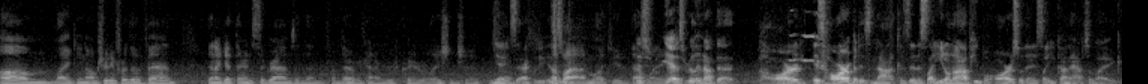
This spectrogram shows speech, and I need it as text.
Um, like you know, I'm shooting for the event. Then I get their Instagrams, and then from there we kind of create a relationship. yeah, So exactly. It's- That's why I'm lucky that way. yeah, it's really not that hard. It's hard, but it's not because then it's like you don't know how people are, so then it's like you kind of have to like,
